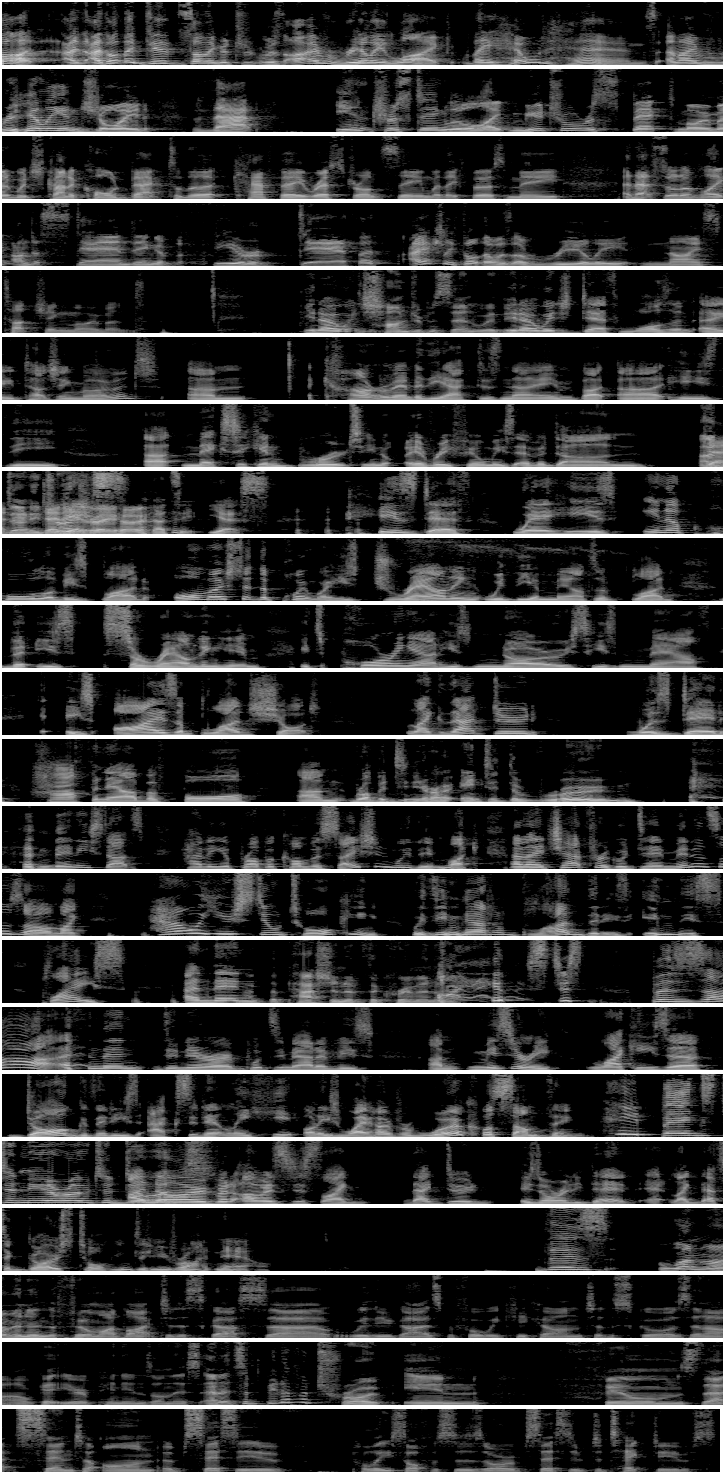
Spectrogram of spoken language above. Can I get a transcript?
But I, I thought they did something which was I really liked. They held hands, and I really enjoyed that interesting little like mutual respect moment, which kind of called back to the cafe restaurant scene where they first meet, and that sort of like understanding of the fear of death. I, I actually thought that was a really nice, touching moment. You know which 100% with you you know which death wasn't a touching moment. Um, I can't remember the actor's name, but uh, he's the uh, Mexican brute in every film he's ever done. Uh, Dan- Danny, Danny Trejo. Trejo. That's it. Yes, his death, where he is in a pool of his blood, almost at the point where he's drowning with the amount of blood that is surrounding him. It's pouring out his nose, his mouth, his eyes are bloodshot. Like that dude was dead half an hour before um, Robert De Niro entered the room. And then he starts having a proper conversation with him. Like, and they chat for a good 10 minutes or so. I'm like, how are you still talking with the amount of blood that is in this place? And then the passion of the criminal it was just bizarre. And then De Niro puts him out of his um, misery like he's a dog that he's accidentally hit on his way home from work or something. he begs de niro to do it. I know, but I was just like, that dude is already dead. Like, that's a ghost talking to you right now. There's one moment in the film I'd like to discuss uh, with you guys before we kick on to the scores, and I'll, I'll get your opinions on this. And it's a bit of a trope in films that center on obsessive police officers or obsessive detectives.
